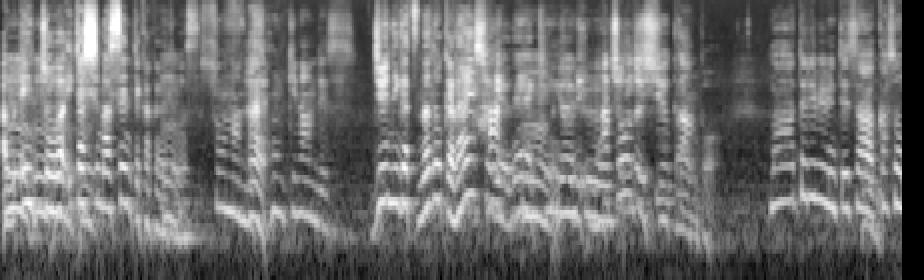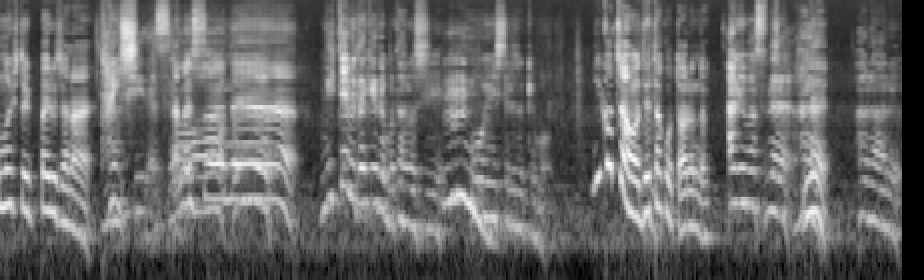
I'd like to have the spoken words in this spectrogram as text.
あのうんうんうんうん。延長はいたしませんって書かれてます、そうなんです、はい。本気なんです12月7日来週だよね、はい。金曜日、うん。ちょうど1週間後。まあテレビ見てさ、仮装の人いっぱいいるじゃない？楽しいですよ。楽しそうよね、うん見てるだけでも楽しい、うん。応援してる時も。リカちゃんは出たことあるんだありますね。はい。ね。あるある。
